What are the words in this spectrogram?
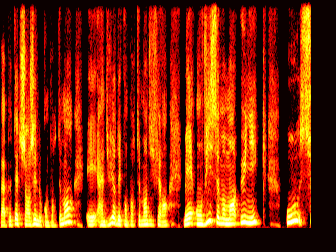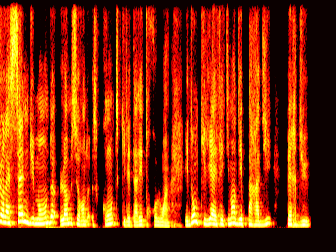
va peut-être changer nos comportements et induire des comportements différents. Mais on vit ce moment unique où, sur la scène du monde, l'homme se rend compte qu'il est allé trop loin. Et donc, qu'il y a effectivement des paradis perdus.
